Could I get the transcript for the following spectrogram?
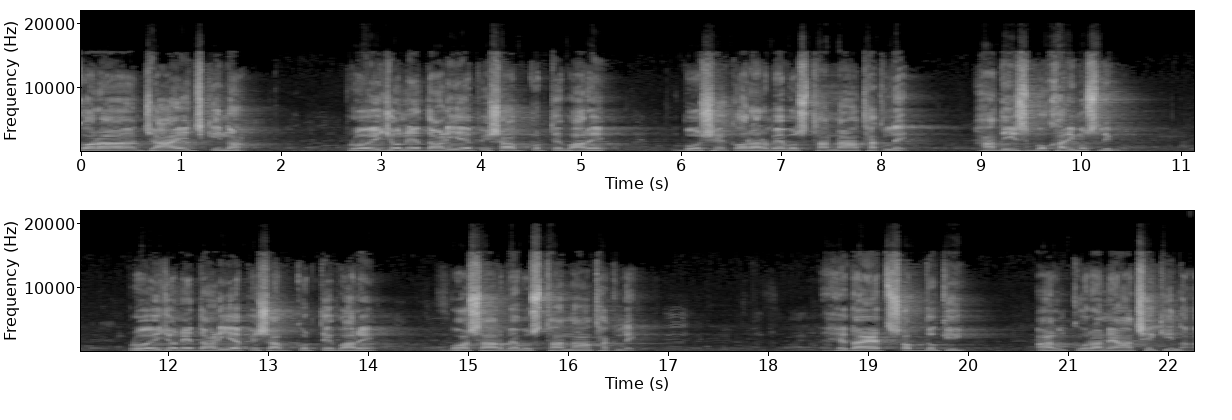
করা জায়েজ কি না? প্রয়োজনে দাঁড়িয়ে পেশাব করতে পারে, বসে করার ব্যবস্থা না থাকলে, হাদিস বোখারি মুসলিম। প্রয়োজনে দাঁড়িয়ে পেশাব করতে পারে, বসার ব্যবস্থা না থাকলে। হেদায়েত শব্দ কি, আল কোরআনে আছে কি না?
